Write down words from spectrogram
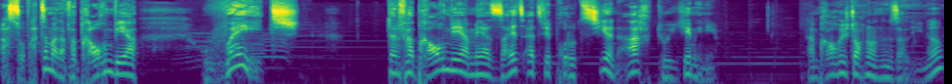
Ach so, warte mal, dann verbrauchen wir... Wait! Dann verbrauchen wir ja mehr Salz, als wir produzieren. Ach du Jemini. Dann brauche ich doch noch eine Saline.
